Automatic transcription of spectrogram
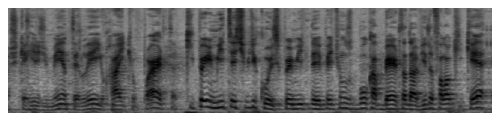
acho que é regimento, é lei, o raio que o parta, que permite esse tipo de coisa, que permite, de repente, uns boca aberta da vida falar o que quer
